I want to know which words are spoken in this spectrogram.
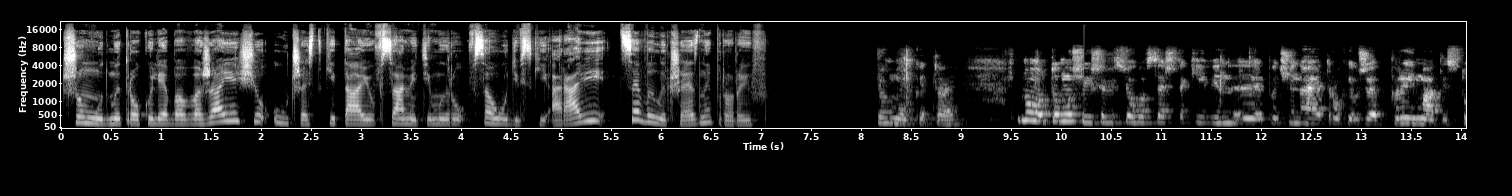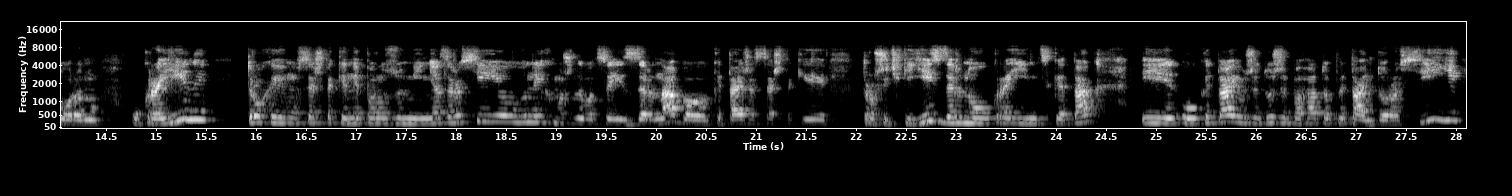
Чому Дмитро Кулєба вважає, що участь Китаю в саміті миру в Саудівській Аравії це величезний прорив? Чому Китай? Ну тому що більше всього, все ж таки він е, починає трохи вже приймати сторону України. Трохи йому все ж таки непорозуміння з Росією в них, можливо, це із зерна, бо Китай же все ж таки трошечки є зерно українське, так і у Китаю вже дуже багато питань до Росії,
